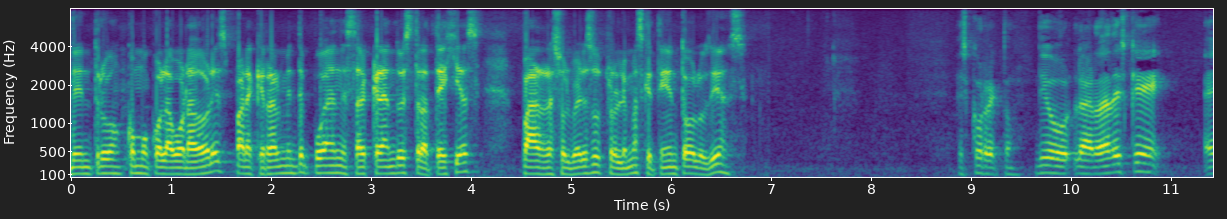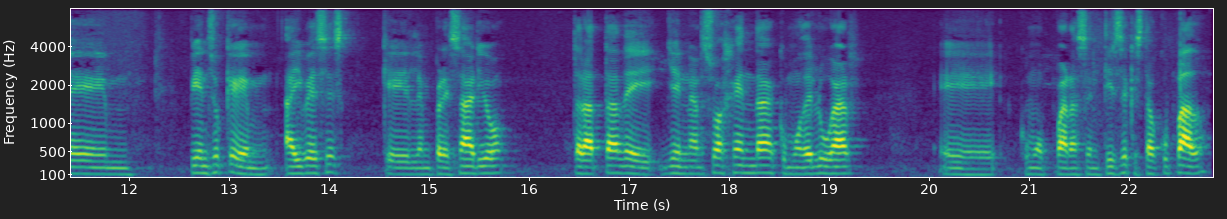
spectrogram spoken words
dentro como colaboradores para que realmente puedan estar creando estrategias para resolver esos problemas que tienen todos los días. Es correcto. Digo, la verdad es que Em, pienso que hay veces que el empresario trata de llenar su agenda como de lugar, eh, como para sentirse que está ocupado,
